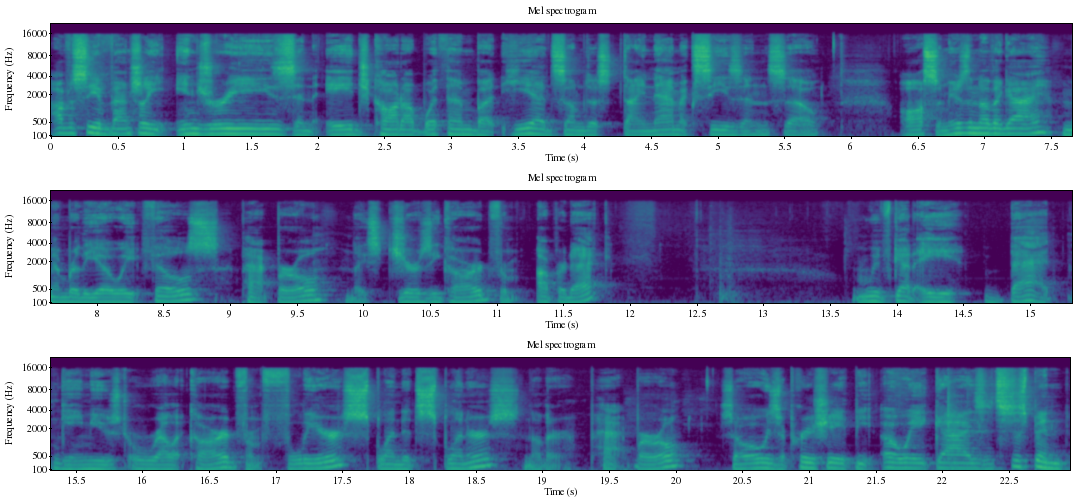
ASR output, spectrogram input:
Obviously, eventually injuries and age caught up with him, but he had some just dynamic seasons. So Awesome. Here's another guy, member of the 08 Phils, Pat Burrell. Nice jersey card from Upper Deck. We've got a bat game used relic card from Fleer, Splendid Splinters, another Pat Burrell. So always appreciate the 08 guys. It's just been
